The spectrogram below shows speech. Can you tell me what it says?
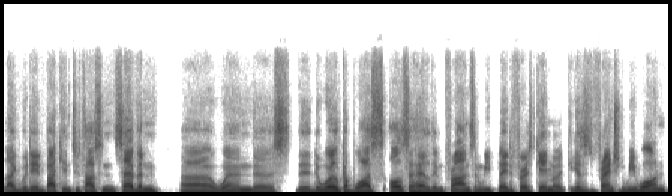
like we did back in 2007 uh, when the, the, the World Cup was also held in France, and we played the first game against the French and we won.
